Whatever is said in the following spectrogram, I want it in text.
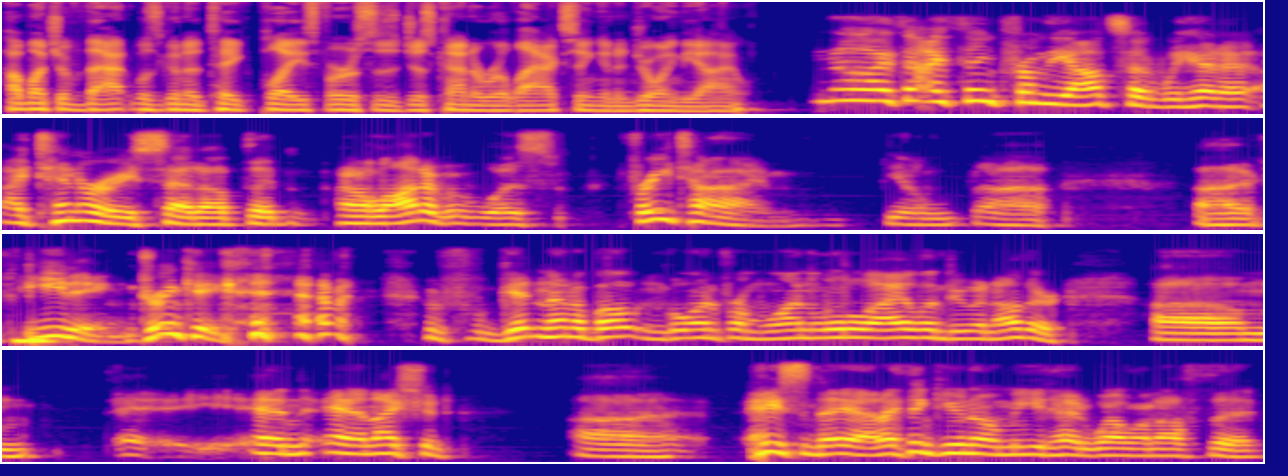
how much of that was going to take place versus just kind of relaxing and enjoying the island? No, I, th- I think from the outset we had an itinerary set up that, and a lot of it was free time. You know, uh, uh, eating, drinking, getting in a boat and going from one little island to another. Um, and and I should uh, hasten to add, I think you know Meathead well enough that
